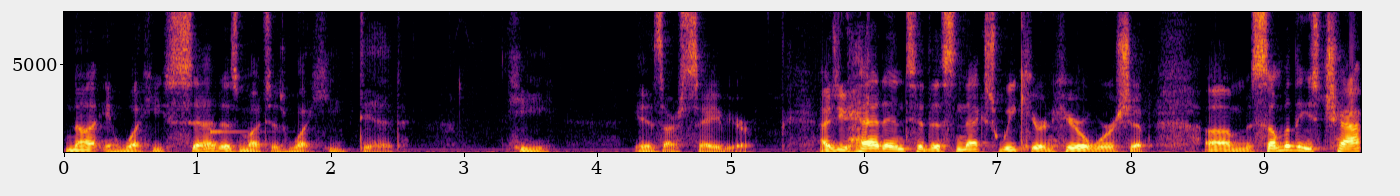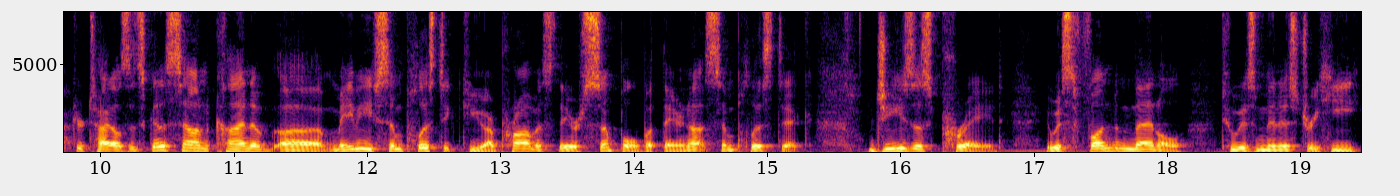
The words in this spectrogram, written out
not in what He said as much as what He did. He is our Savior. As you head into this next week here in Hero Worship, um, some of these chapter titles, it's going to sound kind of uh, maybe simplistic to you. I promise they are simple, but they are not simplistic. Jesus prayed. It was fundamental to his ministry. He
